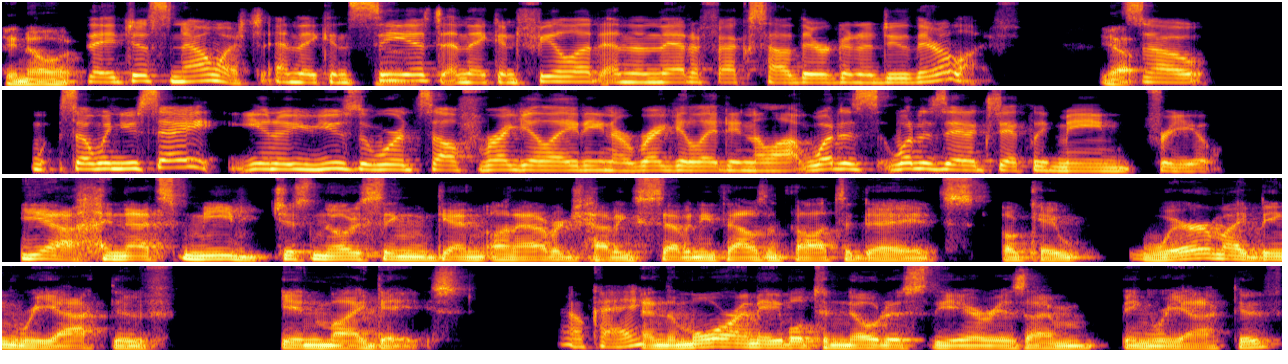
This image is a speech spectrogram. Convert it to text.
They know it. They just know it and they can see yeah. it and they can feel it. And then that affects how they're going to do their life. Yeah. So so when you say, you know, you use the word self-regulating or regulating a lot, what does what does that exactly mean for you? Yeah, and that's me just noticing again on average having 70,000 thoughts a day. It's okay, where am I being reactive in my days? Okay. And the more I'm able to notice the areas I'm being reactive,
